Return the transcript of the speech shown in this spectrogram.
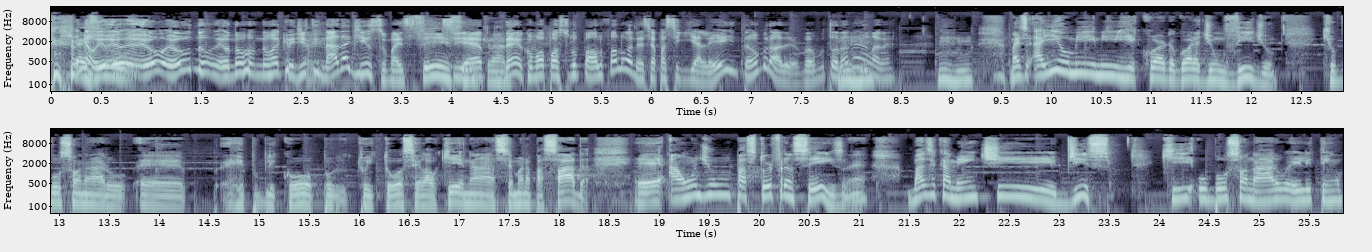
não, eu, eu, eu, eu, não, eu não, não acredito em nada disso, mas sim, se sim, é, claro. né, como o apóstolo Paulo falou, né? Se é pra seguir a lei, então, brother, vamos toda uhum. nela, né? Uhum. Mas aí eu me, me recordo agora de um vídeo que o Bolsonaro é, republicou, tweetou, sei lá o que, na semana passada, é, aonde um pastor francês, né, basicamente diz que o Bolsonaro ele tem um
